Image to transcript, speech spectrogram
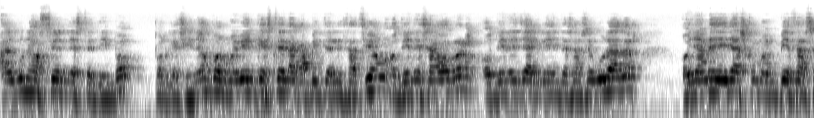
alguna opción de este tipo? Porque si no, pues muy bien que esté la capitalización, o tienes ahorros, o tienes ya clientes asegurados, o ya me dirás cómo empiezas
